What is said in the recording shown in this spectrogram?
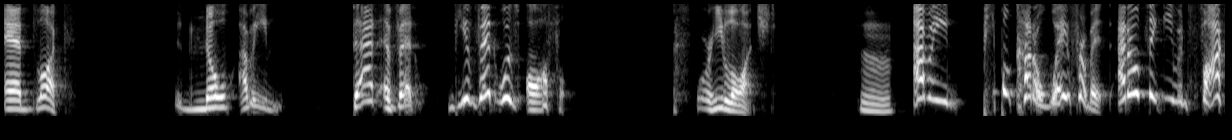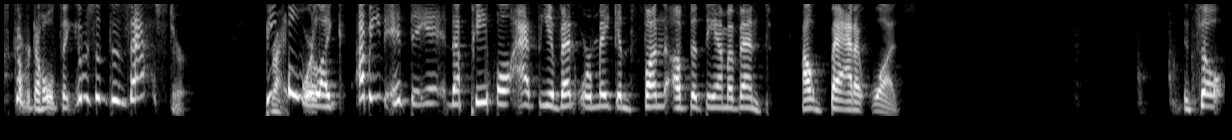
And look, no, I mean that event, the event was awful where he launched. mm. I mean, people cut away from it. I don't think even Fox covered the whole thing. It was a disaster. People Right. were like, I mean, it, the, the people at the event were making fun of the damn event, how bad it was. And so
